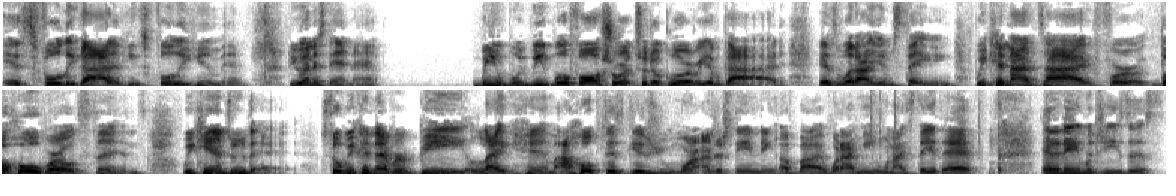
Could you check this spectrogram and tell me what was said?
is fully God and he's fully human. Do you understand that? We, we we will fall short to the glory of God is what I am saying. We cannot die for the whole world's sins. We can't do that. So we can never be like him. I hope this gives you more understanding about what I mean when I say that in the name of Jesus.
